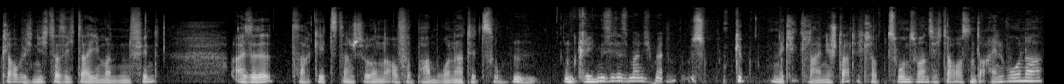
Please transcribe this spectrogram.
glaube ich nicht, dass ich da jemanden finde. Also da geht es dann schon auf ein paar Monate zu. Mhm. Und kriegen Sie das manchmal? Es gibt eine kleine Stadt, ich glaube 22.000 Einwohner.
